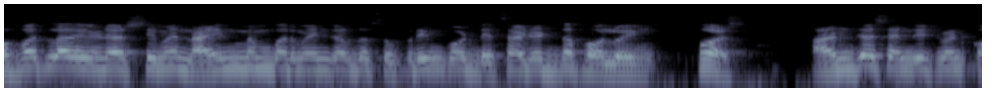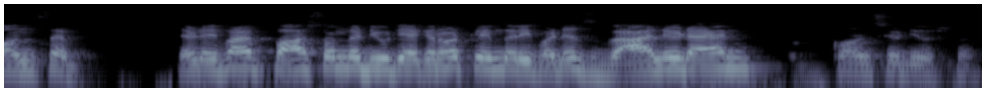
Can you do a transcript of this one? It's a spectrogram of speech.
mafatlal industry mein nine member bench of the supreme court decided the following first unjust enrichment concept that if i have passed on the duty i cannot claim the refund is valid and constitutional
